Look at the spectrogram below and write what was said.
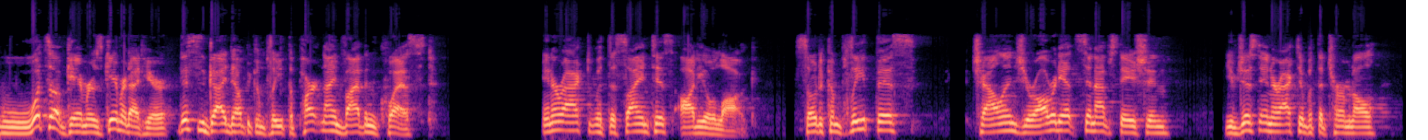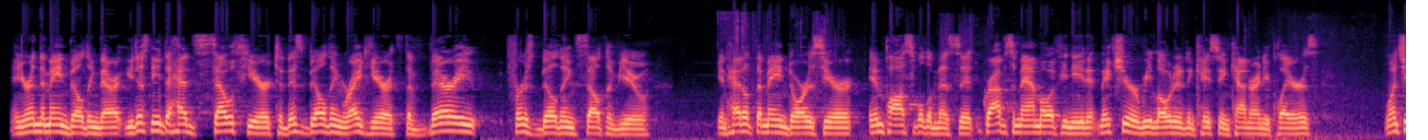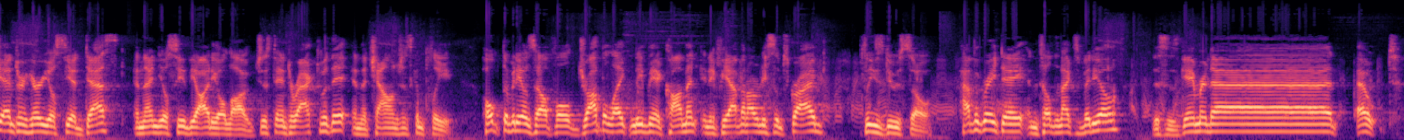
What's up, gamers? GamerDad here. This is a guide to help you complete the Part 9 Vibin quest. Interact with the scientist audio log. So to complete this challenge, you're already at Synapse Station. You've just interacted with the terminal, and you're in the main building there. You just need to head south here to this building right here. It's the very first building south of you. You can head out the main doors here. Impossible to miss it. Grab some ammo if you need it. Make sure you're reloaded in case you encounter any players. Once you enter here, you'll see a desk and then you'll see the audio log. Just interact with it and the challenge is complete. Hope the video is helpful. Drop a like, leave me a comment, and if you haven't already subscribed, please do so. Have a great day. Until the next video, this is GamerDad out.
